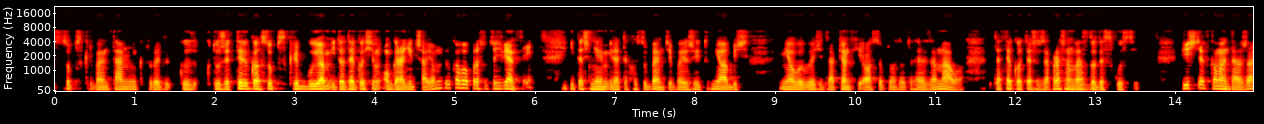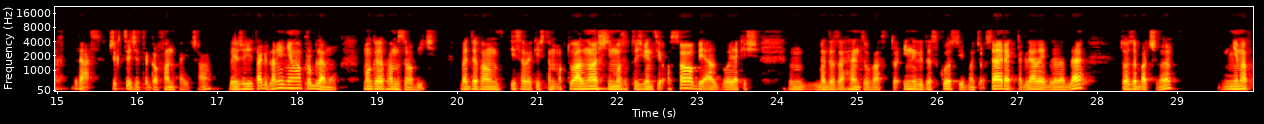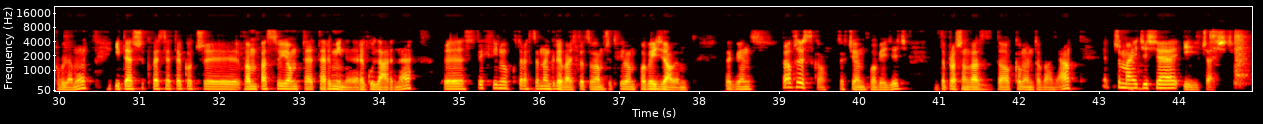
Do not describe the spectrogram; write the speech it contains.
subskrybentami, którzy- którzy tylko subskrybują i do tego się ograniczają, tylko po prostu coś więcej. I też nie wiem ile tych osób będzie, bo jeżeli tu miało być, miałoby być dla piątki osób, no to trochę za mało. Dlatego też zapraszam was do dyskusji. Piszcie w komentarzach raz, czy chcecie tego fanpage'a, bo jeżeli tak, dla mnie nie ma problemu. Mogę wam zrobić. Będę wam wpisał jakieś tam aktualności, może coś więcej o sobie, albo jakieś, mm, będę zachęcał was do innych dyskusji, bądź o seriach i tak dalej, bla bla bla. To zobaczymy. Nie ma problemu. I też kwestia tego, czy wam pasują te terminy regularne y, z tych filmów, które chcę nagrywać, to co wam przed chwilą powiedziałem. Tak więc to wszystko, co chciałem powiedzieć. Zapraszam was do komentowania. Trzymajcie się i cześć.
